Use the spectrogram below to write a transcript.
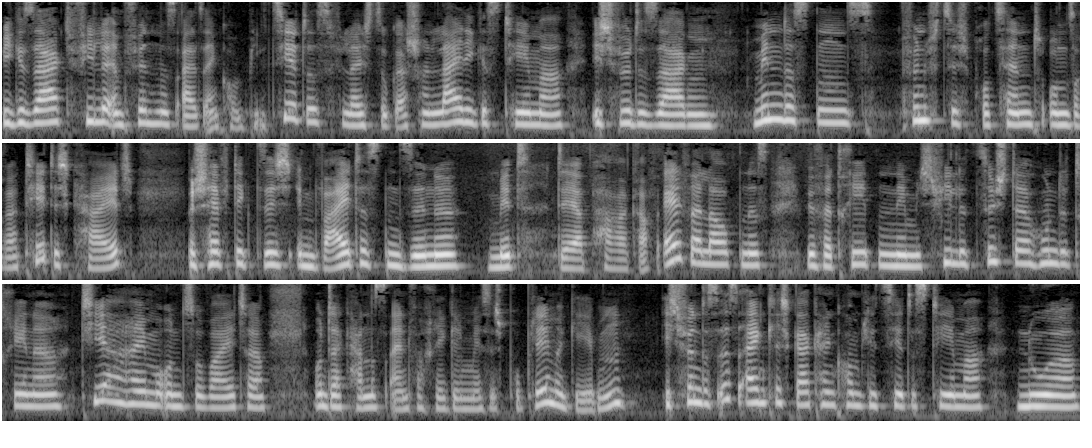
Wie gesagt, viele empfinden es als ein kompliziertes, vielleicht sogar schon leidiges Thema. Ich würde sagen, mindestens 50 Prozent unserer Tätigkeit beschäftigt sich im weitesten Sinne mit der Paragraph 11 Erlaubnis. Wir vertreten nämlich viele Züchter, Hundetrainer, Tierheime und so weiter. Und da kann es einfach regelmäßig Probleme geben. Ich finde, es ist eigentlich gar kein kompliziertes Thema, nur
